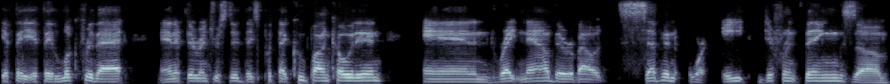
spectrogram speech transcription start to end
If they if they look for that, and if they're interested, they put that coupon code in. And right now, there are about seven or eight different things. Um,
